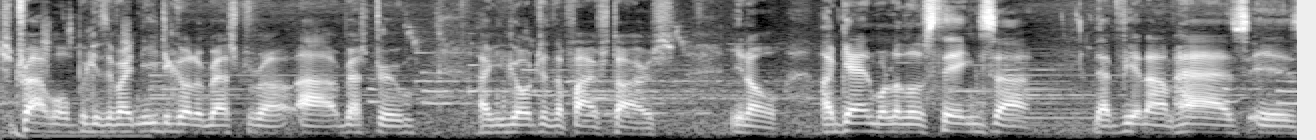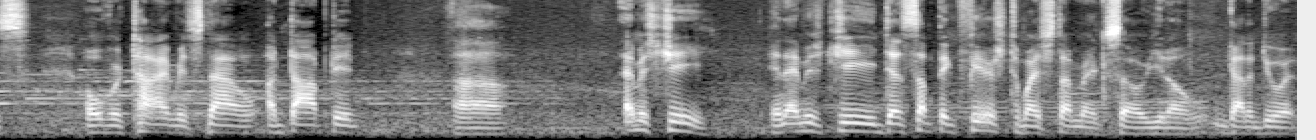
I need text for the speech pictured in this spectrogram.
to travel because if I need to go to restaurant, uh, restroom, I can go to the five stars. You know, again, one of those things uh, that Vietnam has is over time it's now adopted uh, MSG. And MSG does something fierce to my stomach, so, you know, got to do it.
